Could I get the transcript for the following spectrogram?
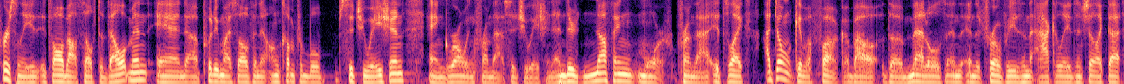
personally it's all about self-development and uh, putting myself in an uncomfortable situation and growing from that situation. And there's nothing more from that. It's like i don't give a fuck about the medals and, and the trophies and the accolades and shit like that.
